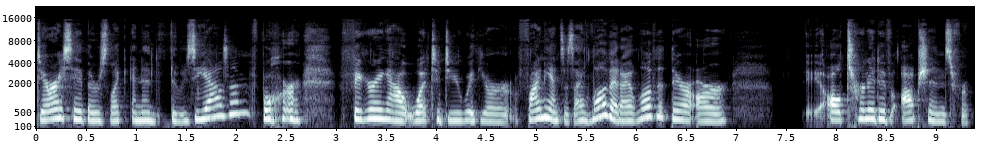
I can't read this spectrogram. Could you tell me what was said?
dare I say there's like an enthusiasm for figuring out what to do with your finances. I love it. I love that there are alternative options for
